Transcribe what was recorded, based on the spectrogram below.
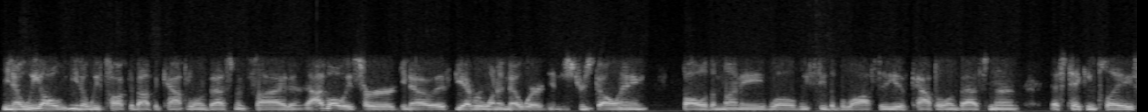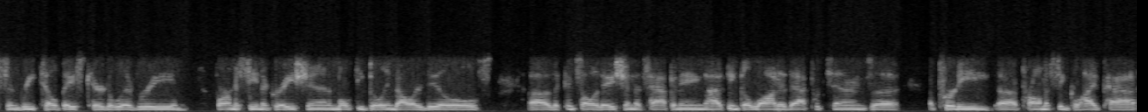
you know, we all, you know, we've talked about the capital investment side, and I've always heard, you know, if you ever want to know where an industry's going, follow the money. Well, we see the velocity of capital investment that's taking place in retail-based care delivery and pharmacy integration, multi-billion-dollar deals. Uh, the consolidation that's happening. I think a lot of that portends uh, a pretty uh, promising glide path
